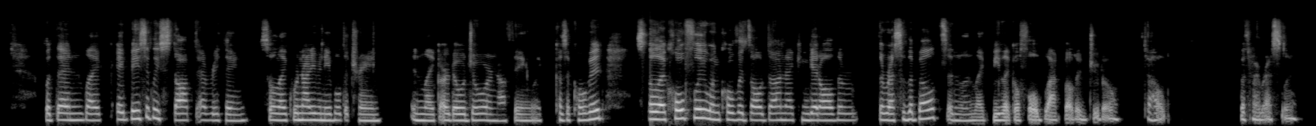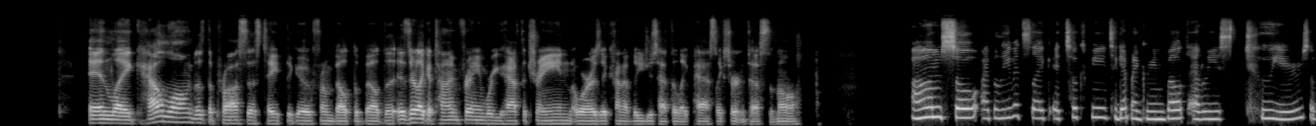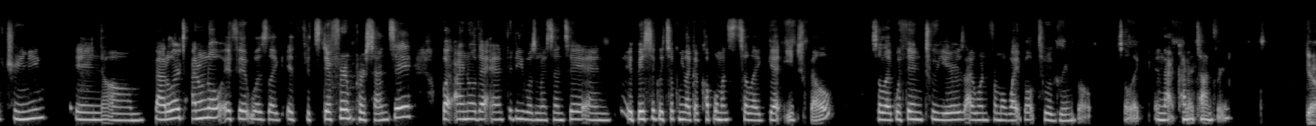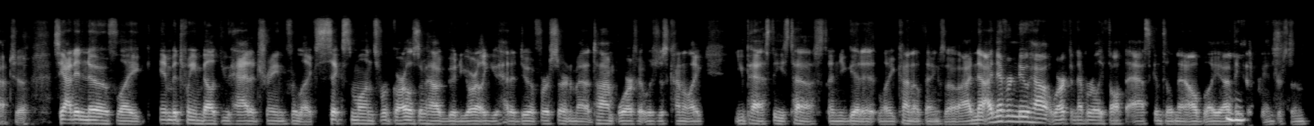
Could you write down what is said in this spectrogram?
but then like it basically stopped everything. So like we're not even able to train in like our dojo or nothing like because of COVID. So like hopefully when COVID's all done, I can get all the the rest of the belts and then like be like a full black belt in judo to help with my wrestling. And like, how long does the process take to go from belt to belt? Is there like a time frame where you have to train, or is it kind of you just have to like pass like certain tests and all? Um, so I believe it's like it took me to get my green belt at least two years of training in um battle arts. I don't know if it was like if it's different per sensei, but I know that Anthony was my sensei and it basically took me like a couple months to like get each belt. So like within two years, I went from a white belt to a green belt. So like in that kind of time frame. Gotcha. See, I didn't know if like in between belt you had to train for like six months, regardless of how good you are. Like you had to do it for a certain amount of time, or if it was just kind of like you pass these tests and you get it, like kind of thing. So I ne- I never knew how it worked. I never really thought to ask until now, but yeah, I mm-hmm. think that's pretty interesting.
